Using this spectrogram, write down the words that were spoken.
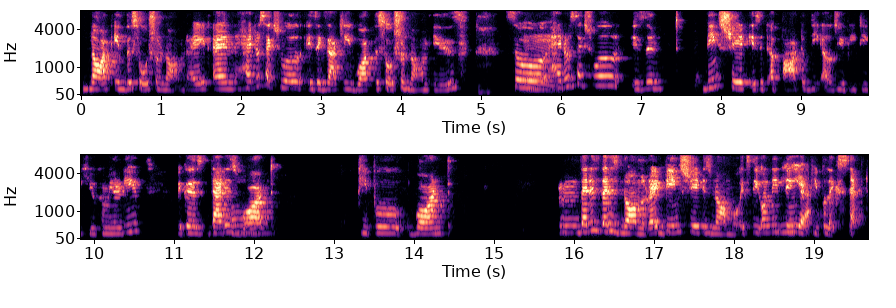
not in the social norm, right? And heterosexual is exactly what the social norm is. So mm. heterosexual isn't being straight isn't a part of the LGBTQ community because that is oh. what people want. Mm, that is that is normal, right? Being straight is normal. It's the only thing yeah. that people accept.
